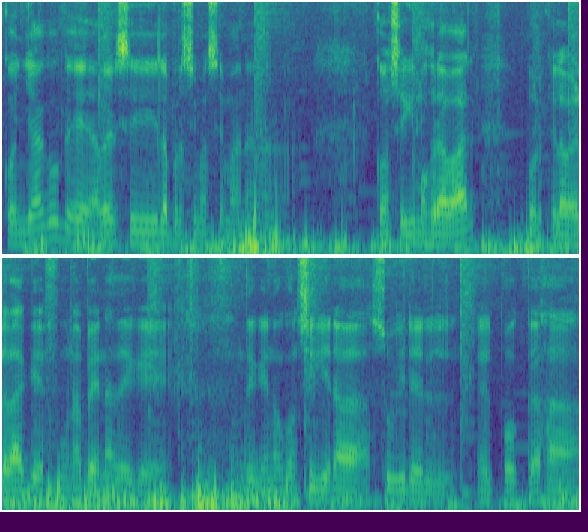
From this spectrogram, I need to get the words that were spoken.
con Yago, que a ver si la próxima semana conseguimos grabar, porque la verdad que fue una pena de que, de que no consiguiera subir el, podcast a,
